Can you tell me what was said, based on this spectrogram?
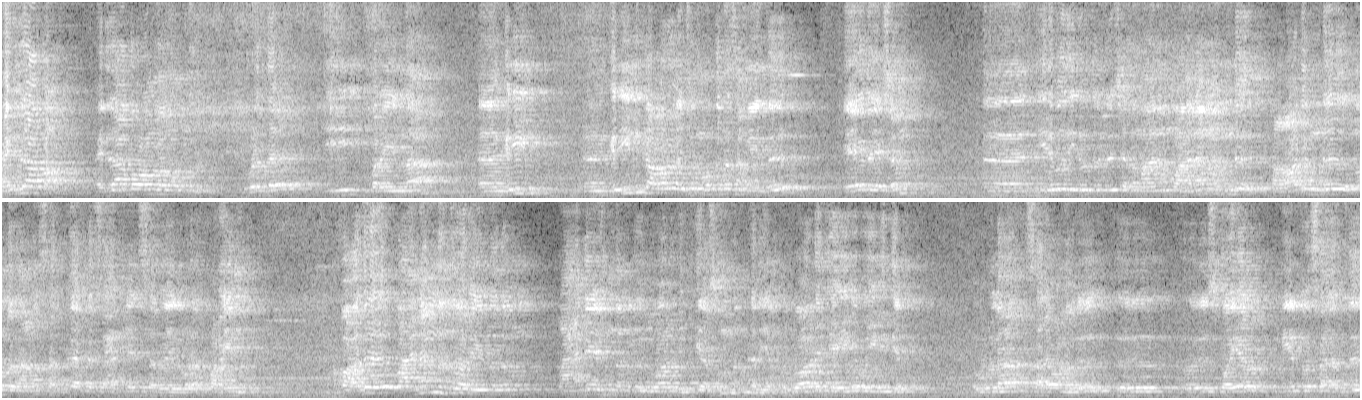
ഹരിതാപ നോക്കുന്നത് ഇവിടുത്തെ ഈ പറയുന്ന ഗ്രീൻ. ഗ്രീൻ കവർ വെച്ച് നോക്കുന്ന സമയത്ത് ഏകദേശം ഇരുപത് ഇരുപത്തിരണ്ട് ശതമാനം വനമുണ്ട് കാടുണ്ട് എന്നുള്ളതാണ് സർക്കാരിന്റെ സാറ്റലൈറ്റ് സർവേയിലൂടെ പറയുന്നത്. അപ്പൊ അത് വനം എന്ന് പറയുന്നതും പ്ലാന്റേഷൻ തമ്മിൽ ഒരുപാട് വ്യത്യാസമുണ്ട് നമുക്കറിയാം. ഒരുപാട് ജൈവ വൈവിധ്യം ഉള്ള സ്ഥലമാണ്. ഒരു ഒരു സ്ക്വയർ മീറ്റർ സ്ഥലത്ത്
